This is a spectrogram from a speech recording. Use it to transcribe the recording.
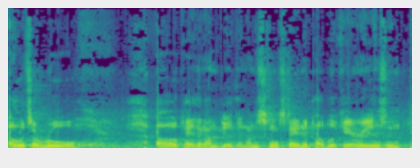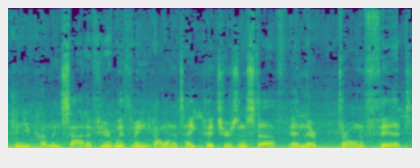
Oh, it's a rule. Yeah. Oh, okay, then I'm good. Then I'm just gonna stay in the public areas. And can you come inside of here with me? I want to take pictures and stuff, and they're throwing a fit.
